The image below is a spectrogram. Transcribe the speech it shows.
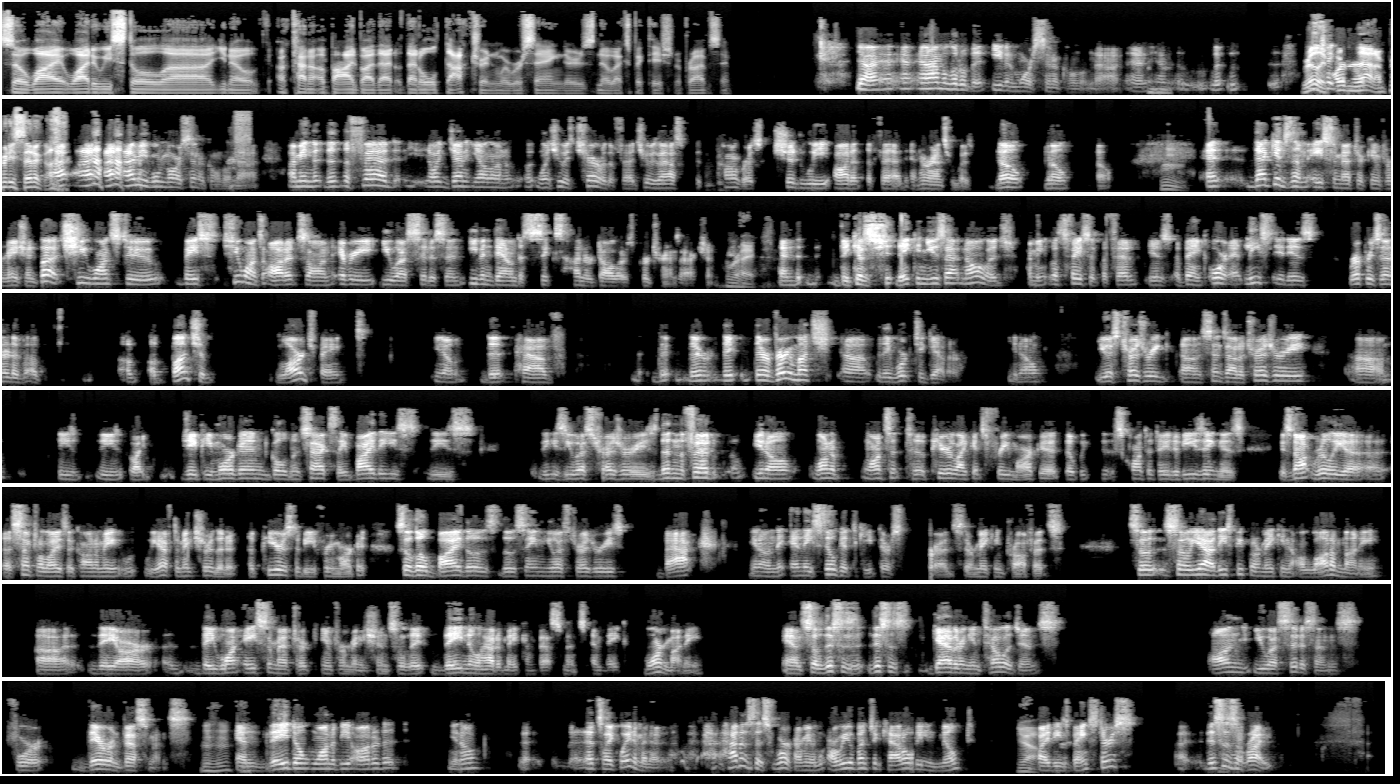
So why why do we still uh, you know uh, kind of abide by that that old doctrine where we're saying there's no expectation of privacy? Yeah, and, and I'm a little bit even more cynical than that. And, mm-hmm. and really take, more than that, I'm pretty cynical. I, am even more cynical than that. I mean, the, the, the, Fed, like Janet Yellen, when she was chair of the Fed, she was asked Congress, "Should we audit the Fed?" And her answer was, "No, no, Hmm. And that gives them asymmetric information. But she wants to base, she wants audits on every US citizen, even down to $600 per transaction. Right. And because she, they can use that knowledge. I mean, let's face it, the Fed is a bank, or at least it is representative of a, a bunch of large banks, you know, that have, they're, they, they're very much, uh, they work together, you know. U.S. Treasury uh, sends out a Treasury um, these these like J.P. Morgan, Goldman Sachs, they buy these these these U.S. Treasuries. Then the Fed, you know, want to wants it to appear like it's free market. That we, this quantitative easing is is not really a, a, centralized economy. We have to make sure that it appears to be free market. So they'll buy those those same U.S. Treasuries back, you know, and they, and they still get to keep their spreads. They're making profits. So so yeah, these people are making a lot of money uh, they are they want asymmetric information so they they know how to make investments and make more money. And so this is this is gathering intelligence on us citizens for their investments. Mm-hmm. and they don't want to be audited you know? That's like wait a minute how does this work? I mean are we a bunch of cattle being milked yeah. by these banksters? Uh, this isn't right.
